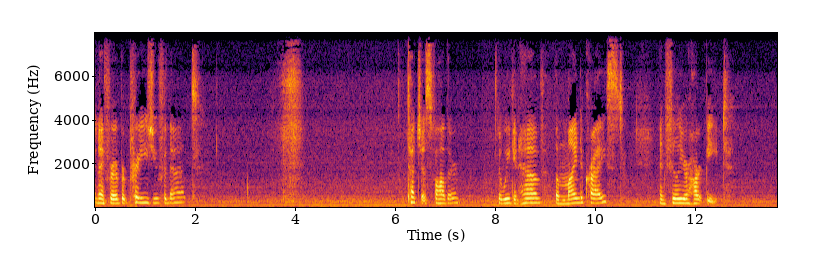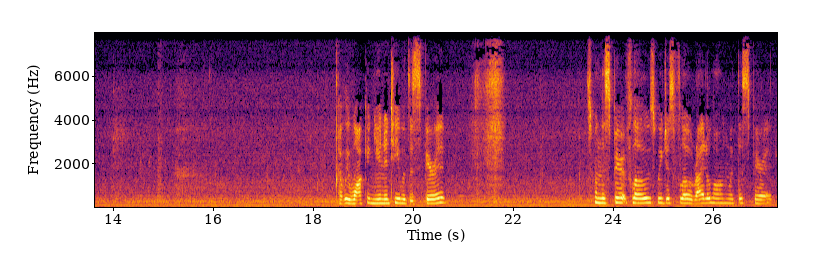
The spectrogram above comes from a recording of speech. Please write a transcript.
And I forever praise you for that. Touch us, Father, that we can have the mind of Christ and feel your heartbeat. That we walk in unity with the Spirit. So when the Spirit flows, we just flow right along with the Spirit.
